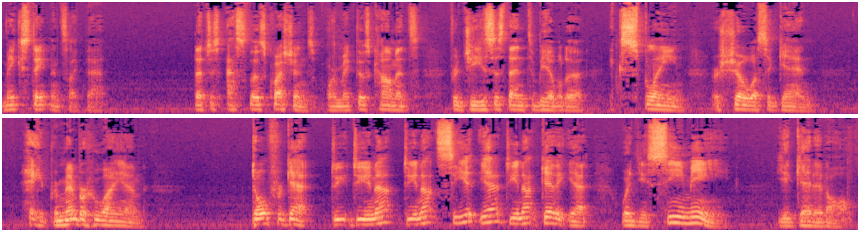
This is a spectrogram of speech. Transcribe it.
make statements like that, that just ask those questions or make those comments for Jesus then to be able to explain or show us again. Hey, remember who I am. Don't forget. Do, do you not do you not see it yet? Do you not get it yet? When you see me, you get it all.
